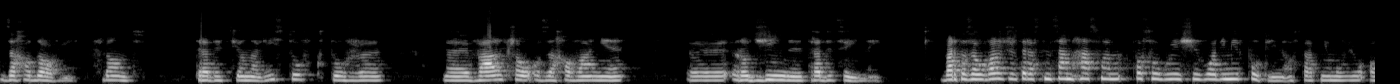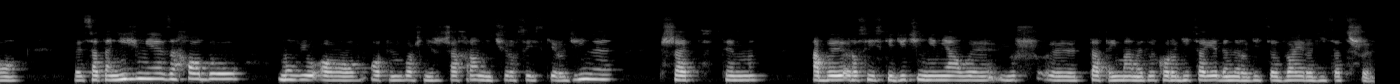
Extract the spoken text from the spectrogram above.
Zachodowi. Front tradycjonalistów, którzy e, walczą o zachowanie e, rodziny tradycyjnej. Warto zauważyć, że teraz tym samym hasłem posługuje się Władimir Putin. Ostatnio mówił o satanizmie Zachodu, mówił o, o tym właśnie, że trzeba chronić rosyjskie rodziny przed tym, aby rosyjskie dzieci nie miały już y, tatę i mamy, tylko rodzica jeden, rodzica dwa i rodzica trzy.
